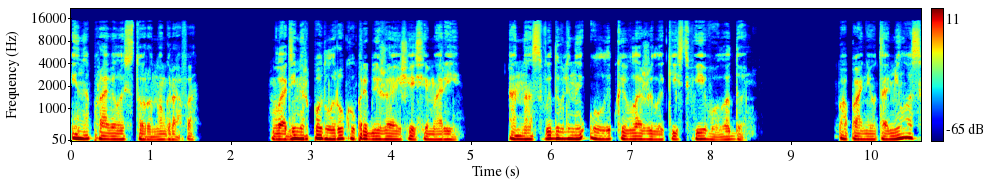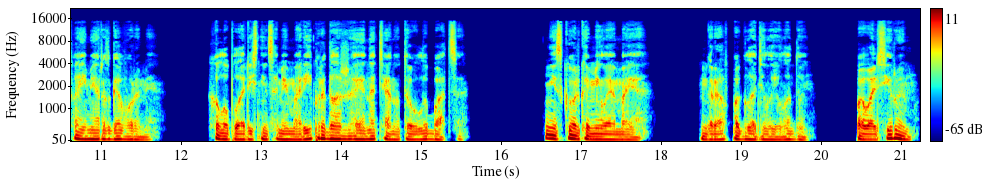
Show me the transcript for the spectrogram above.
и направилась в сторону графа. Владимир подал руку приближающейся Мари. Она с выдавленной улыбкой вложила кисть в его ладонь. Папа не утомила своими разговорами. Хлопала ресницами Мари, продолжая натянуто улыбаться. «Нисколько, милая моя». Граф погладил ее ладонь. «Повальсируем?»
